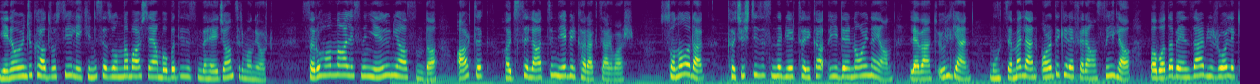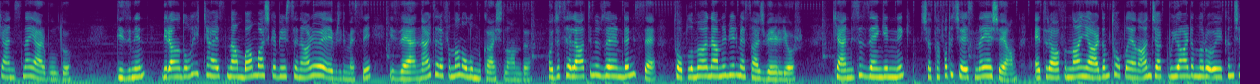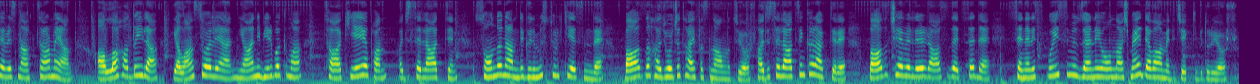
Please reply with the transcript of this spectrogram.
Yeni oyuncu kadrosu ile ikinci sezonuna başlayan Baba dizisinde heyecan tırmanıyor. Saruhanlı ailesinin yeni dünyasında artık Hacı Selahattin diye bir karakter var. Son olarak Kaçış dizisinde bir tarikat liderini oynayan Levent Ülgen muhtemelen oradaki referansıyla Baba'da benzer bir rolle kendisine yer buldu. Dizinin bir Anadolu hikayesinden bambaşka bir senaryoya evrilmesi izleyenler tarafından olumlu karşılandı. Hoca Selahattin üzerinden ise topluma önemli bir mesaj veriliyor. Kendisi zenginlik, şatafat içerisinde yaşayan, etrafından yardım toplayan ancak bu yardımları o yakın çevresine aktarmayan, Allah adıyla yalan söyleyen yani bir bakıma takiye yapan Hacı Selahattin son dönemde günümüz Türkiye'sinde bazı Hacı Hoca tayfasını anlatıyor. Hacı Selahattin karakteri bazı çevreleri rahatsız etse de senarist bu isim üzerine yoğunlaşmaya devam edecek gibi duruyor.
